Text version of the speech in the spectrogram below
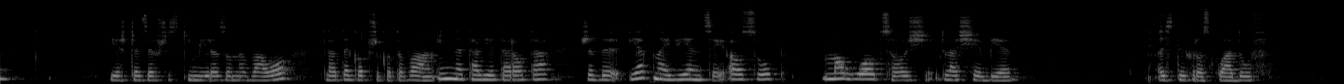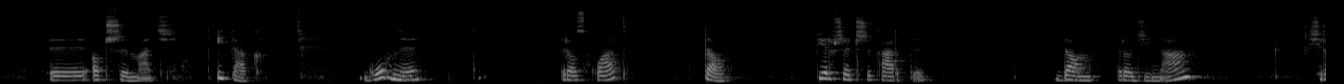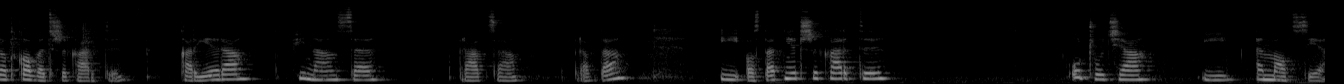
jeszcze ze wszystkimi rezonowało. Dlatego przygotowałam inne talie tarota, żeby jak najwięcej osób mogło coś dla siebie z tych rozkładów y, otrzymać. I tak, główny rozkład to pierwsze trzy karty. Dom, rodzina, środkowe trzy karty. Kariera, finanse, praca, prawda? I ostatnie trzy karty. Uczucia i emocje.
